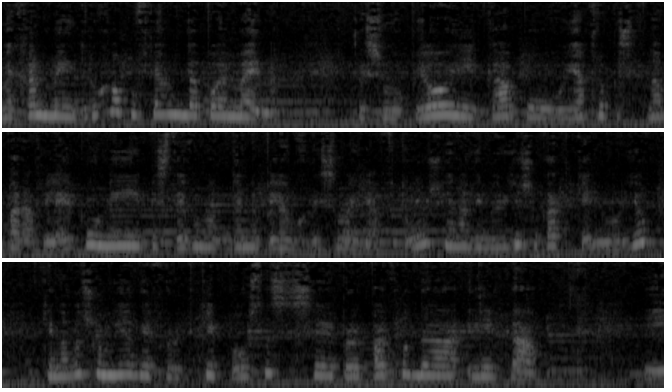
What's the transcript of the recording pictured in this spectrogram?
με handmade ρούχα που φτιάχνονται από εμένα. Χρησιμοποιώ υλικά που οι άνθρωποι συχνά παραβλέπουν ή πιστεύουν ότι δεν είναι πλέον χρήσιμα για αυτούς για να δημιουργήσω κάτι καινούριο και να δώσω μια διαφορετική υπόσταση σε προπάρχοντα υλικά. Η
